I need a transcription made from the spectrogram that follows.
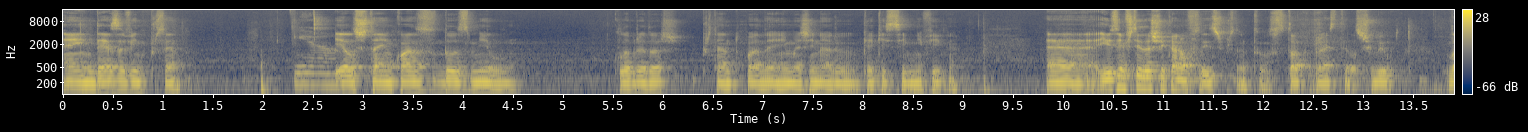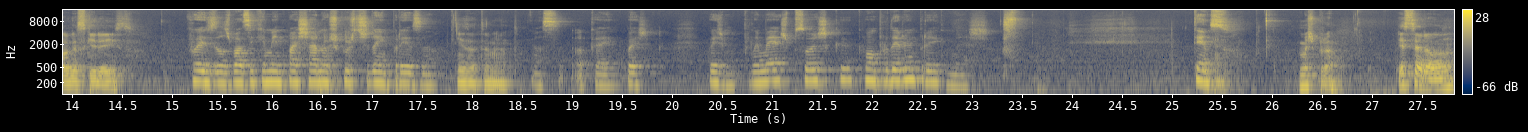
em 10 a 20%. Yeah. Eles têm quase 12 mil colaboradores, portanto podem imaginar o que é que isso significa. Ah, e os investidores ficaram felizes, portanto o stock price deles subiu logo a seguir a isso. Pois, eles basicamente baixaram os custos da empresa. Exatamente. Nossa, ok, pois. Pois, o problema é as pessoas que, que vão perder o emprego, mas. Tenso. Mas pronto, esse era um.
